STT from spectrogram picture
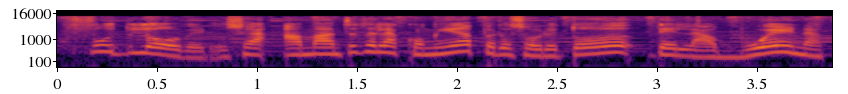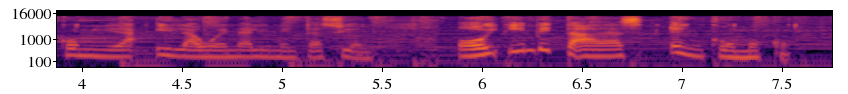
Food Lover, o sea, amantes de la comida, pero sobre todo de la buena comida y la buena alimentación. Hoy invitadas en Como Como.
